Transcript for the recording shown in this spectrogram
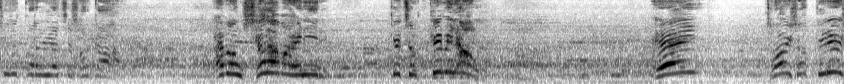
সুযোগ করে দিয়েছে সরকার। এবং সেনাবাহিনীর কিছু ক্রিমিনাল এই ছয়শো তিরিশ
